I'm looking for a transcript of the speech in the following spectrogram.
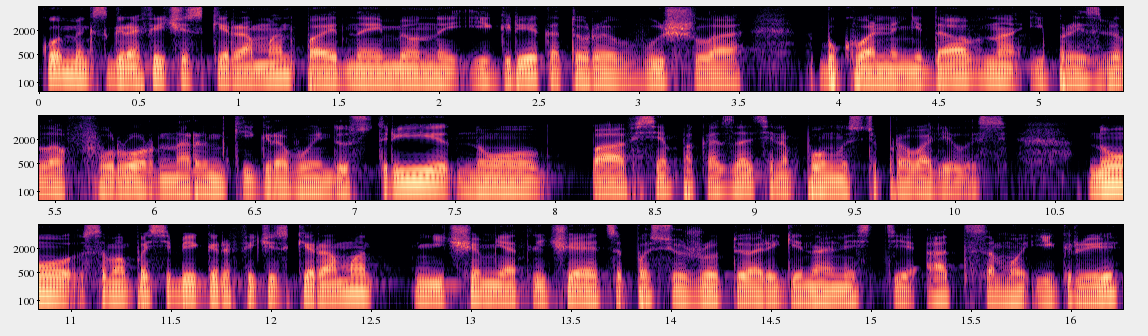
Комикс – графический роман по одноименной игре, которая вышла буквально недавно и произвела фурор на рынке игровой индустрии, но по всем показателям полностью провалилась. Но сама по себе графический роман ничем не отличается по сюжету и оригинальности от самой игры,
